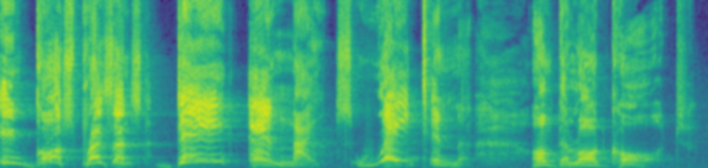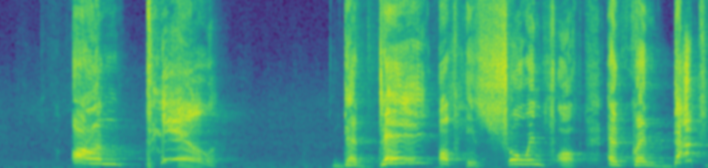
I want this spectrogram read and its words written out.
in God's presence day and night, waiting on the Lord God until the day of his showing forth. And when that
